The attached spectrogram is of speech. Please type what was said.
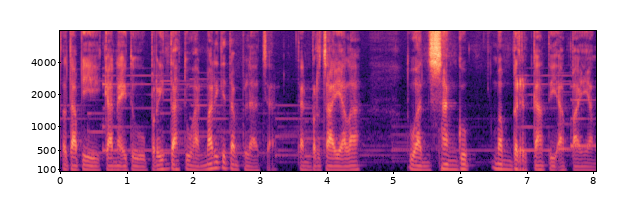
Tetapi karena itu perintah Tuhan, mari kita belajar dan percayalah Tuhan sanggup memberkati apa yang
